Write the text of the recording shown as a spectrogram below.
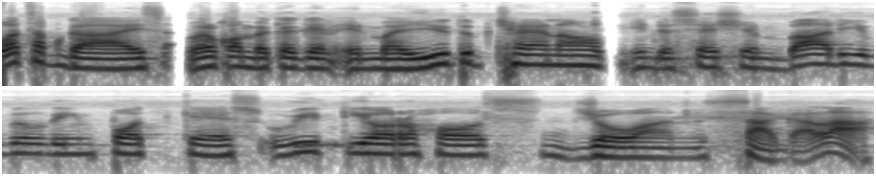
What's up guys? Welcome back again in my YouTube channel in the session bodybuilding podcast with your host Joan Sagala.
